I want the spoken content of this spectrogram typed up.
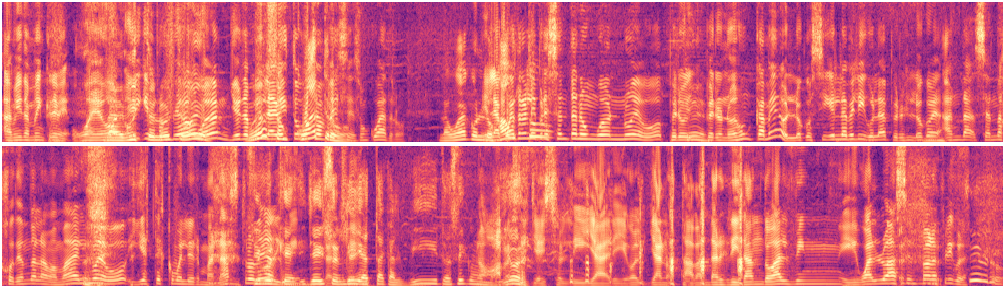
a mí también, créeme. La he Weón, oye. Yo también Weón, la he visto muchas cuatro. veces, son cuatro. La weá con En los la 4 le presentan a un weón nuevo, pero, Sí. pero no es un cameo. El loco sigue en la película, pero el loco anda, se anda joteando a la mamá del nuevo y este es como el hermanastro Sí, de porque Alvin. Jason. Lee ya está calvito, así como No, mayor. pero si Jason Lee ya, ya no estaba a andar gritando Alvin, igual lo hacen todas las películas. Sí, bro.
